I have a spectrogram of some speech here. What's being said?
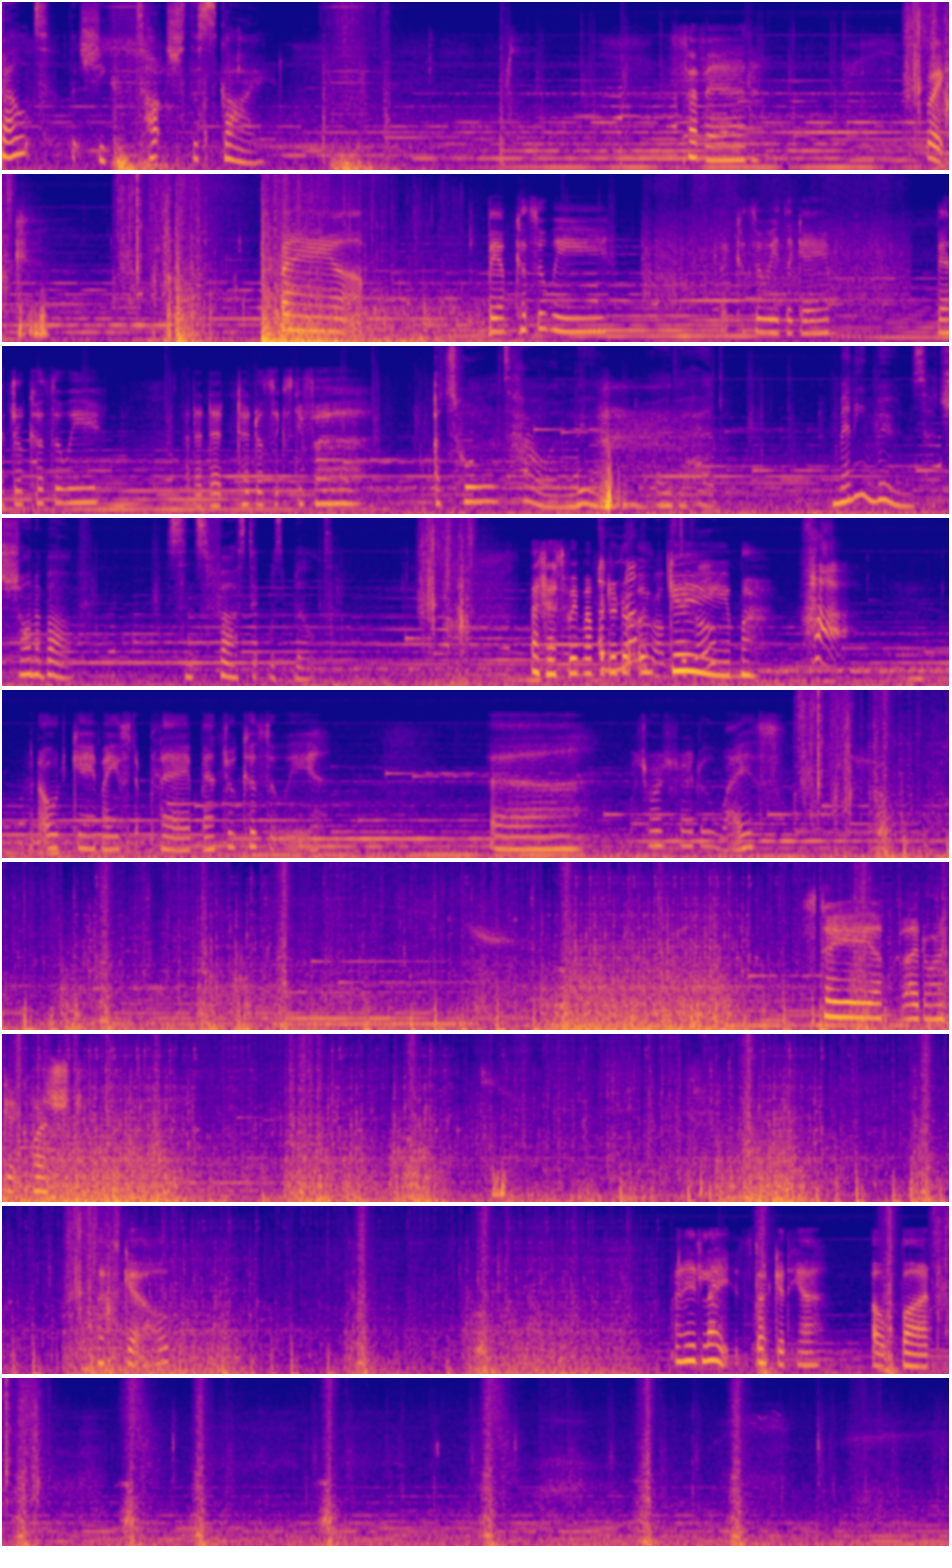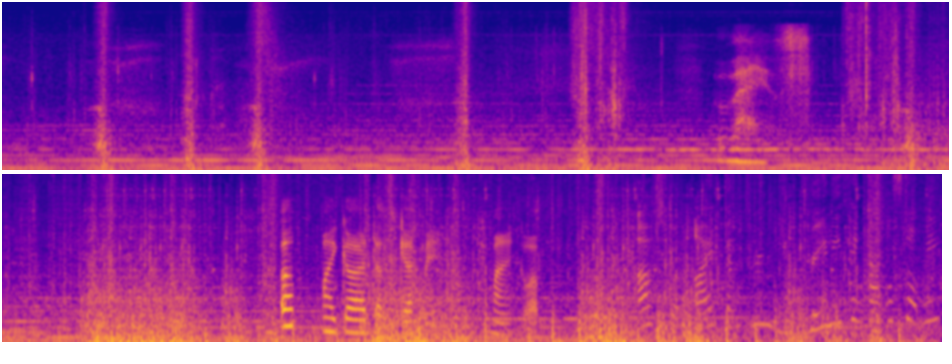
Felt that she could touch the sky. Seven. Quick. Bam. Bam Kazooie. Like Kazooie the game. Banjo Kazooie. And a Nintendo 64. A tall tower loomed overhead. Many moons had shone above since first it was built. I just remembered an old obstacle? game. Ha! An old game I used to play, Banjo Kazooie. Uh, which one should I do? Wise? Stay up, I don't want to get crushed. Get help. I need light. It's stuck in here. Oh, fun. Oh my god, that scared me. Come on, go up. After what I've been through, you really think that will stop me?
